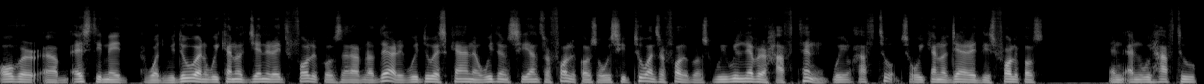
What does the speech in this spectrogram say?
overestimate um, what we do, and we cannot generate follicles that are not there. If we do a scan and we don't see antral follicles, or we see two antral follicles, we will never have 10. We will have two. So we cannot generate these follicles, and, and we have to,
